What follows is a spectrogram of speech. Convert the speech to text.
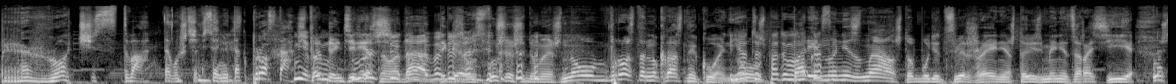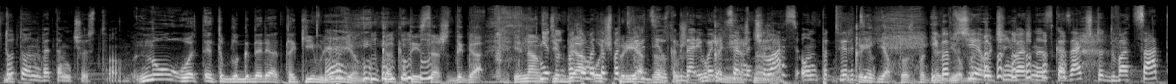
пророчество того, что все не так просто. Мне Столько интересного, да, ты побежали. слушаешь и думаешь, ну, просто, ну, красный конь. Я Ну, тоже подумала, ну, Парень, ну, красный- не знал, что будет свержение, что изменится Россия. Но что-то он в этом чувствовал. Ну, вот это благодаря таким людям, как ты, Саша Дега. И нам Нет, он тебя потом это очень приятно подтвердил. Когда. Ну, революция началась, он подтвердил. Я бы тоже И подтвердил вообще бы. очень важно сказать, что 20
